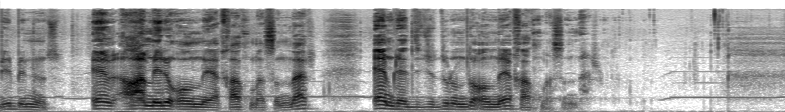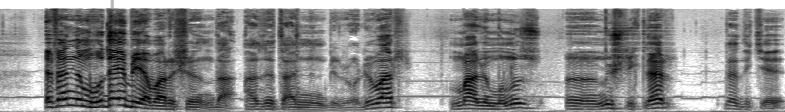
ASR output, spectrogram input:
Birbirinin ev amiri olmaya kalkmasınlar. Emredici durumda olmaya kalkmasınlar. Efendim Hudeybiye barışında Hazreti Ali'nin bir rolü var. Malumunuz e, müşrikler dedi ki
